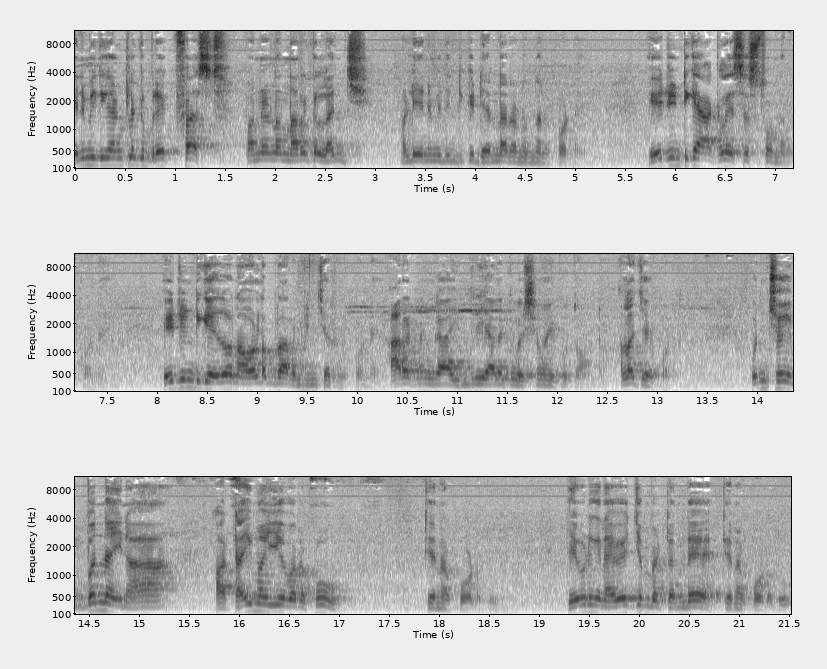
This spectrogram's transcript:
ఎనిమిది గంటలకి బ్రేక్ఫాస్ట్ పన్నెండున్నరకు లంచ్ మళ్ళీ ఎనిమిదింటికి డిన్నర్ అని ఉందనుకోండి. ఏడింటికి ఆకలేసేస్తుంది అనుకోండి ఏడింటికి ఏదో నవలడం ప్రారంభించారనుకోండి. ఆ రకంగా ఇంద్రియాలకు వశం అయిపోతూ ఉంటాం. అలా చేయకూడదు. కొంచెం ఇబ్బంది అయినా ఆ టైం అయ్యే వరకు తినకూడదు. దేవుడికి నైవేద్యం పెట్టందే తినకూడదు.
